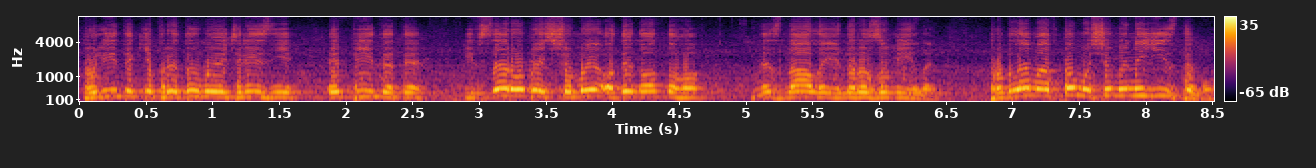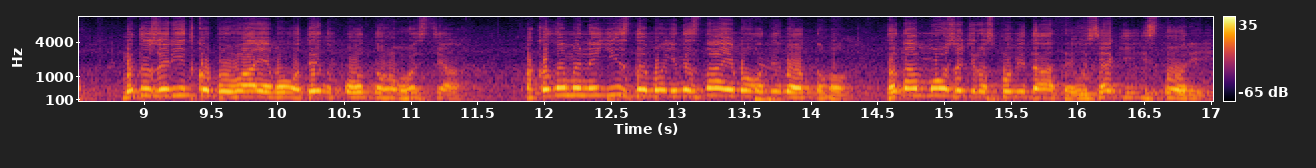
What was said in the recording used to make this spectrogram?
Політики придумують різні епітети і все роблять, що ми один одного не знали і не розуміли. Проблема в тому, що ми не їздимо. Ми дуже рідко буваємо один в одного в гостях. А коли ми не їздимо і не знаємо один одного, то нам можуть розповідати усякі історії.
